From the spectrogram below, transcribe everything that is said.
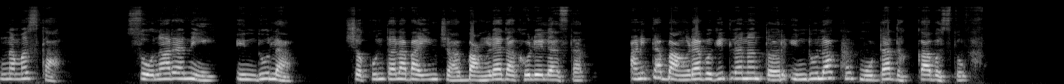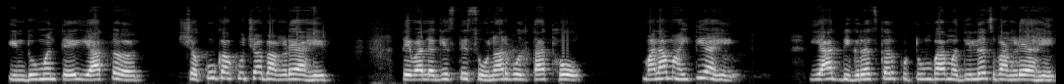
नमस्कार. सोनाराने इंदूला शकुंतलाबाईंच्या बांगड्या दाखवलेल्या असतात आणि त्या बांगड्या बघितल्यानंतर इंदूला खूप मोठा धक्का बसतो. इंदू म्हणते या तर शकू काकूच्या बांगड्या आहेत. तेव्हा लगेच ते सोनार बोलतात हो मला माहिती आहे. या दिग्रजकर कुटुंबामधीलच बांगड्या आहेत.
